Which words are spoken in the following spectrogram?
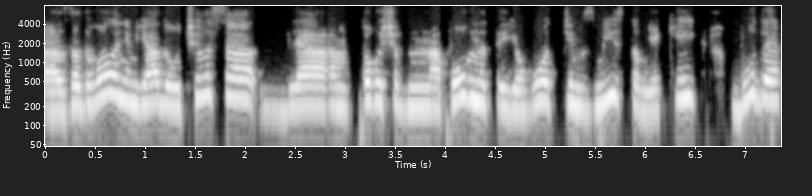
е, З задоволенням я долучилася для того, щоб наповнити його тим змістом, який буде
